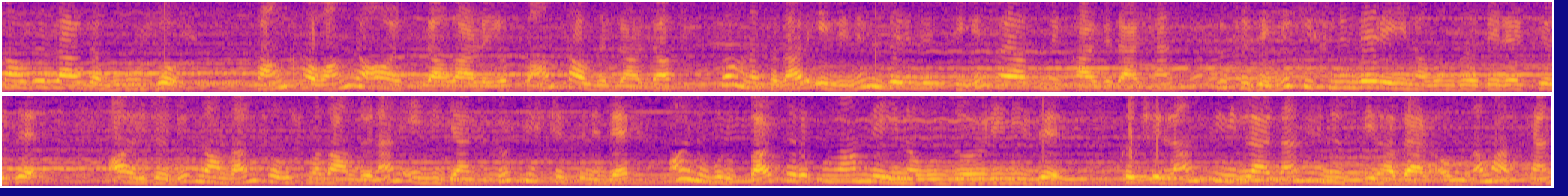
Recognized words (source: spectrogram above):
saldırılarda bulundu. Tank, havan ve ağır silahlarla yapılan saldırılarda şu ana kadar 50'nin üzerinde sivil hayatını kaybederken 350 kişinin de rehin alındığı belirtildi. Ayrıca Lübnan'dan çalışmadan dönen 50 genç Kürt işçisinin de aynı gruplar tarafından rehin alındığı öğrenildi. Kaçırılan sivillerden henüz bir haber alınamazken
